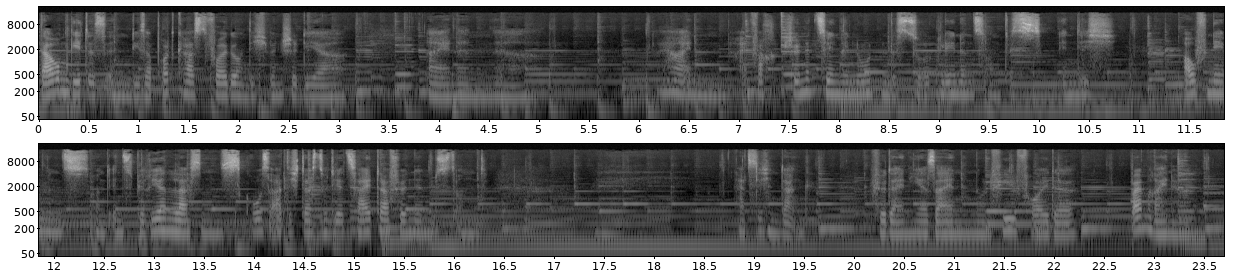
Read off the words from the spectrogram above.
Darum geht es in dieser Podcast-Folge und ich wünsche dir einen, äh, ja, einen einfach schöne zehn Minuten des Zurücklehnens und des in dich Aufnehmens und inspirieren lassens. Großartig, dass du dir Zeit dafür nimmst und hm, herzlichen Dank für dein Hiersein. Nun viel Freude beim Reinhören.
